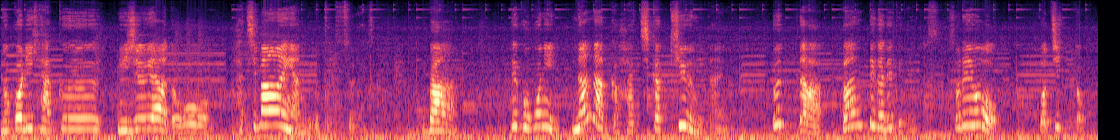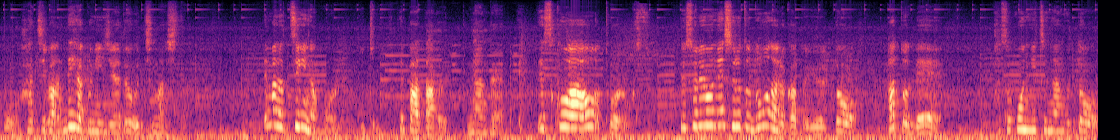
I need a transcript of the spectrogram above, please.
残り120ヤードを8番アイアンで打ったとするんですか。バーン。でここに7か8か9みたいな打った番手が出てきます。それをポチッと8番で120ヤード打ちました。でまた次のホール行きます。でパター何回やって。でスコアを登録する。でそれをねするとどうなるかというと後でパソコンにつなぐと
